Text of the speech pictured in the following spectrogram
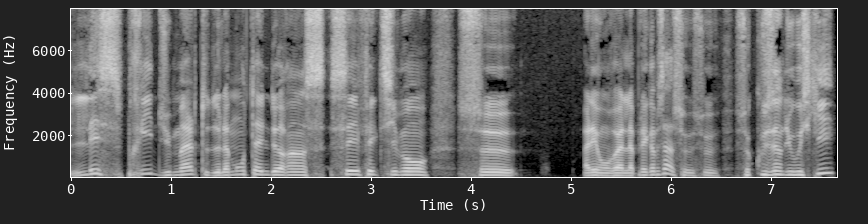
L'esprit du malt de la montagne de Reims, c'est effectivement ce... Allez, on va l'appeler comme ça, ce, ce- ce cousin du whisky,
